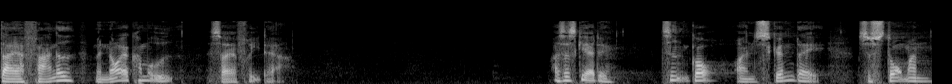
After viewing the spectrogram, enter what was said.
der er jeg fanget, men når jeg kommer ud, så er jeg fri der. Og så sker det. Tiden går, og en skøn dag, så står man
